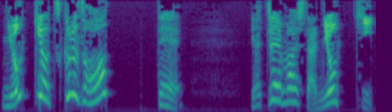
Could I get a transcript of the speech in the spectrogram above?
ニョッキを作るぞって、やっちゃいました、ニョッキ。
